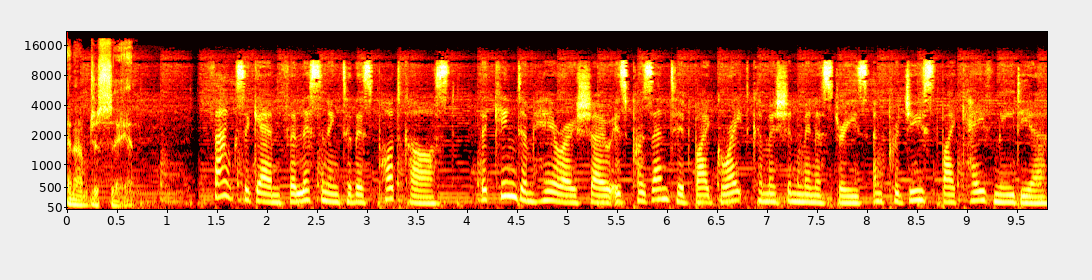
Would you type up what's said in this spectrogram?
and I'm just saying. Thanks again for listening to this podcast. The Kingdom Hero Show is presented by Great Commission Ministries and produced by Cave Media.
